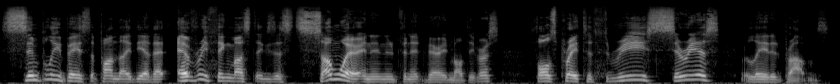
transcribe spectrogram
simply based upon the idea that everything must exist somewhere in an infinite varied multiverse, falls prey to three serious related problems.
